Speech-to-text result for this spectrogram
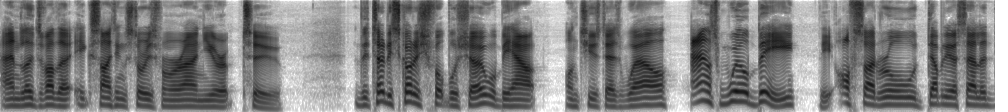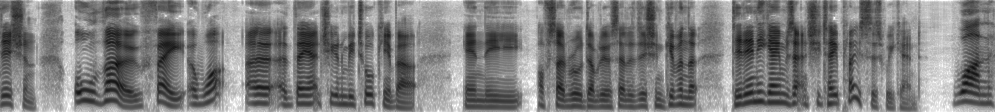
And loads of other exciting stories from around Europe too. The Totally Scottish Football Show will be out on Tuesday as well, as will be the Offside Rule WSL edition. Although, Faye, uh, what uh, are they actually going to be talking about in the Offside Rule WSL edition, given that did any games actually take place this weekend? One.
